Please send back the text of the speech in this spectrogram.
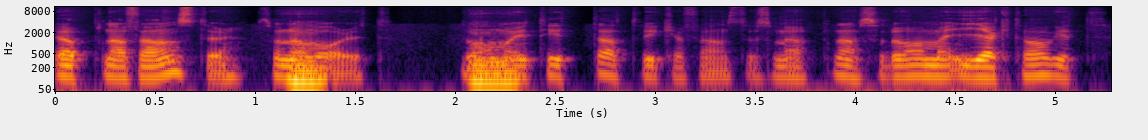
öppna fönster som det har varit. Då har man ju tittat vilka fönster som är öppna, så då har man iakttagit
